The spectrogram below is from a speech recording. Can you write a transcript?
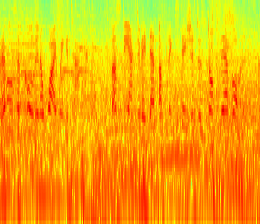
Rebels have called in a Y-wing attack. Must deactivate that uplink station to stop their bombers.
